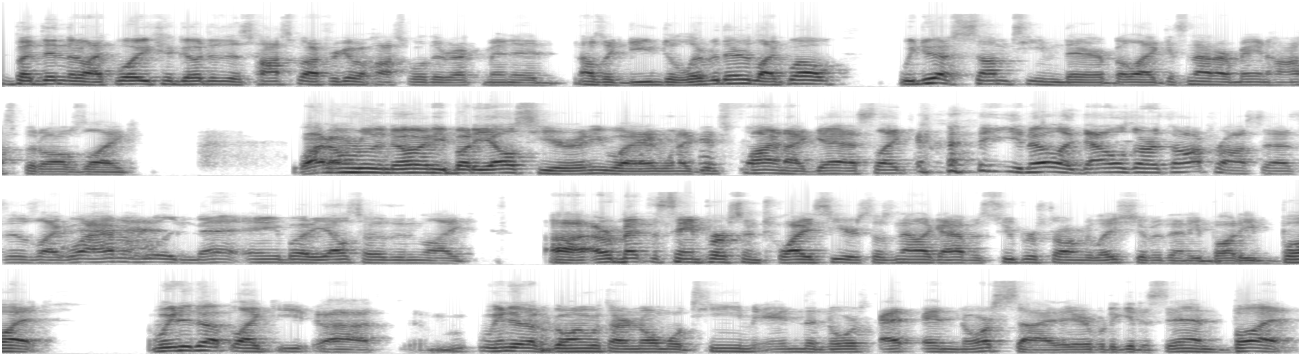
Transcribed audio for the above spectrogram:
but then they're like, well, you could go to this hospital. I forget what hospital they recommended. And I was like, do you deliver there? Like, well, we do have some team there, but like it's not our main hospital. I was like, well, I don't really know anybody else here anyway. Like, it's fine, I guess. Like, you know, like that was our thought process. It was like, well, I haven't really met anybody else other than like, uh, or met the same person twice here. So it's not like I have a super strong relationship with anybody. But we ended up like, uh, we ended up going with our normal team in the north at in Northside. They were able to get us in. But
